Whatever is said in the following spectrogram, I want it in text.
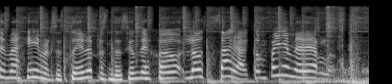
de Más Gamers, estoy en la presentación del juego Los Saga. Acompáñame a verlo.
